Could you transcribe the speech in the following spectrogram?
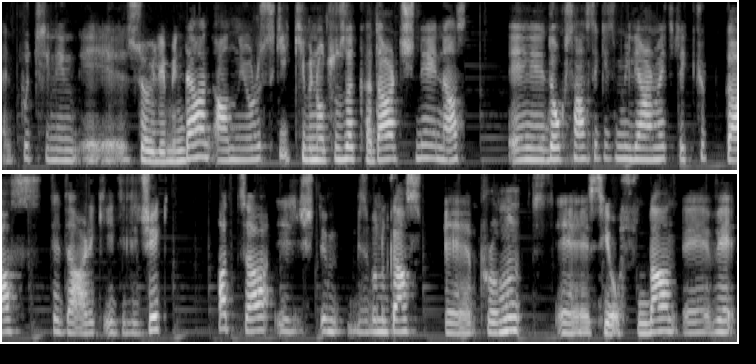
yani Putin'in e, söyleminden anlıyoruz ki 2030'a kadar Çin'e en az e, 98 milyar metreküp gaz tedarik edilecek. Hatta e, işte biz bunu Gazprom'un e, CEO'sundan e, ve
